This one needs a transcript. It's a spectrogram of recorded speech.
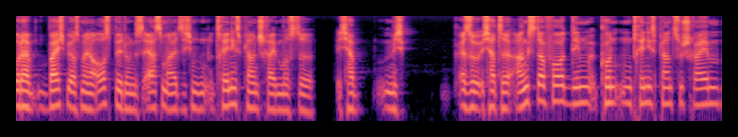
Oder Beispiel aus meiner Ausbildung, das erste Mal, als ich einen Trainingsplan schreiben musste. Ich habe mich, also ich hatte Angst davor, dem Kunden einen Trainingsplan zu schreiben.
